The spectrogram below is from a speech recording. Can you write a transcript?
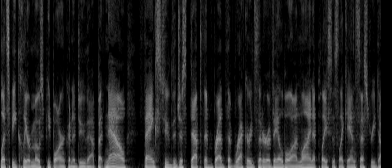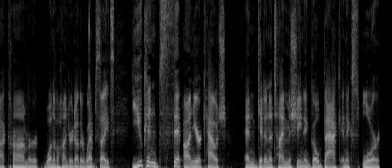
let's be clear, most people aren't going to do that. But now, thanks to the just depth and breadth of records that are available online at places like ancestry.com or one of a hundred other websites, you can sit on your couch and get in a time machine and go back and explore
